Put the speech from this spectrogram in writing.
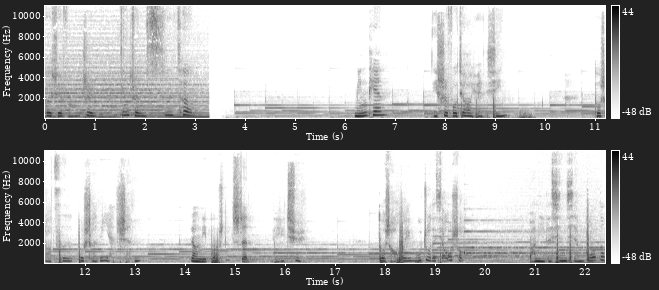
科学防治，精准施策。明天，你是否就要远行？多少次不舍的眼神，让你不忍离去；多少回无助的小手，把你的心弦拨动。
